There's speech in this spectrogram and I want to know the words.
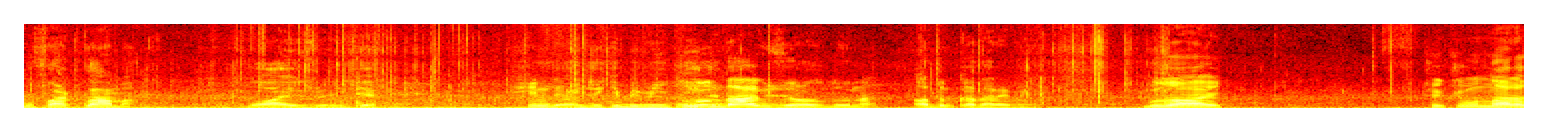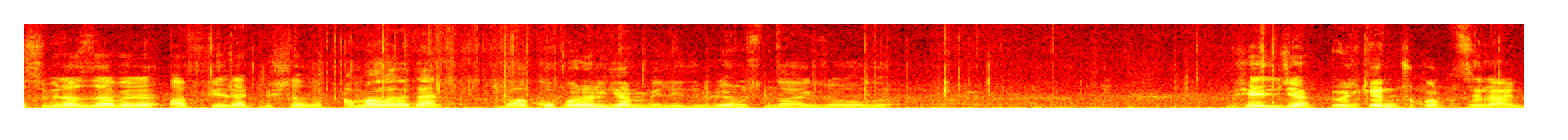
Bu farklı ama. Bu A102. Şimdi Önceki BİM'inkiydi. bunun daha güzel olduğuna adım kadar eminim. Bu daha iyi. Çünkü bunun arası biraz daha böyle hafifletmiş tadı. Ama zaten daha koparırken belliydi biliyor musun daha güzel oldu. Bir şey diyeceğim. Ülkenin çikolatasıyla aynı.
